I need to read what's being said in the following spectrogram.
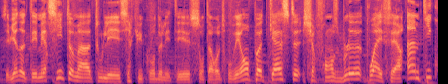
C'est bien noté. Merci Thomas. Tous les circuits courts de l'été sont à retrouver en podcast sur francebleu.fr. Un petit coup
